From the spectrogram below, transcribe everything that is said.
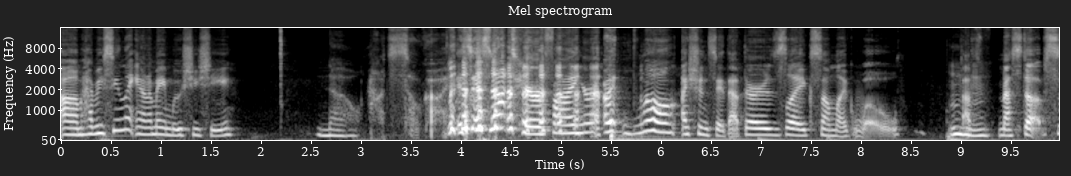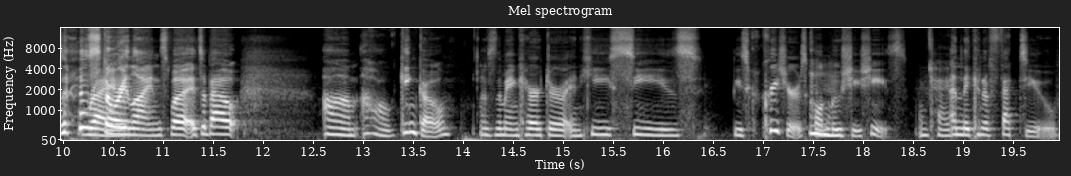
Um, have you seen the anime Mushishi? No. Oh, it's so good. It's, it's not terrifying. Or, I, well, I shouldn't say that. There's like some like whoa, that's messed up storylines, but it's about um oh Ginko is the main character, and he sees these creatures called Mushishis. Okay. and they can affect you.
